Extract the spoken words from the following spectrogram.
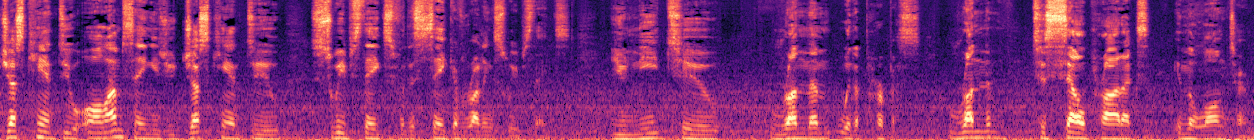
just can't do, all I'm saying is you just can't do sweepstakes for the sake of running sweepstakes. You need to run them with a purpose, run them to sell products in the long term.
